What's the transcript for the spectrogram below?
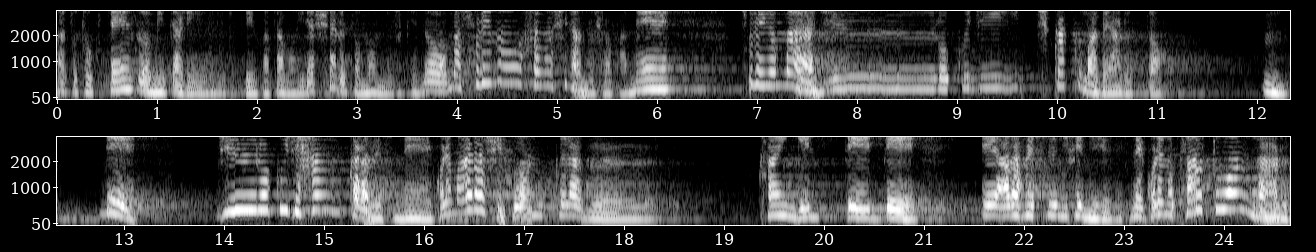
あと特典映像を見たりっていう方もいらっしゃると思うんですけど、まあ、それの話なんでしょうかね。それがまあ、16時近くまであると。うん。で、16時半からですね、これも嵐不安クラブ会員限定で、えー、アラフェス2020ですね、これのパート1がある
